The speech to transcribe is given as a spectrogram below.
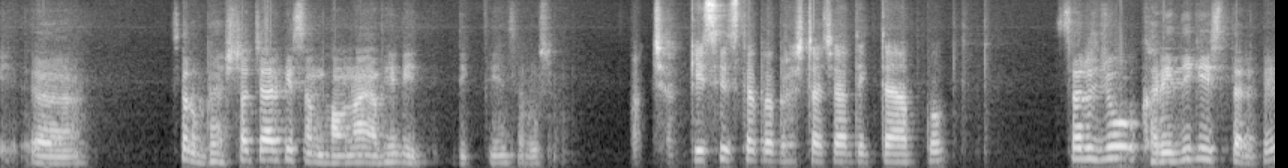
अ, सर भ्रष्टाचार की संभावनाएँ अभी भी दिखती हैं सर उसमें। अच्छा किस स्तर पर भ्रष्टाचार दिखता है आपको? सर जो खरीदी के स्तर पे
